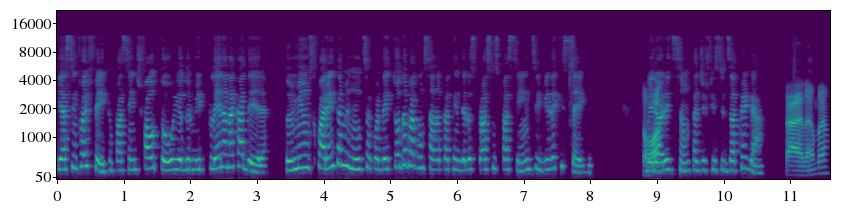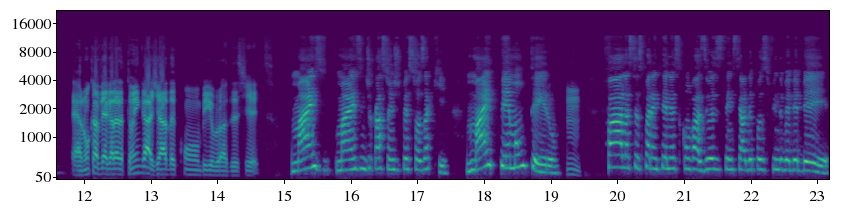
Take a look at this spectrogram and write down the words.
E assim foi feito. Um paciente faltou e eu dormi plena na cadeira. Dormi uns 40 minutos, acordei toda bagunçada para atender os próximos pacientes e vida que segue. Melhor edição, tá difícil de desapegar. Caramba. É, eu nunca vi a galera tão engajada com o Big Brother desse jeito. Mais, mais indicações de pessoas aqui. Mai P. Monteiro. Hum. Fala seus quarentenas com vazio existencial depois do fim do BBB.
